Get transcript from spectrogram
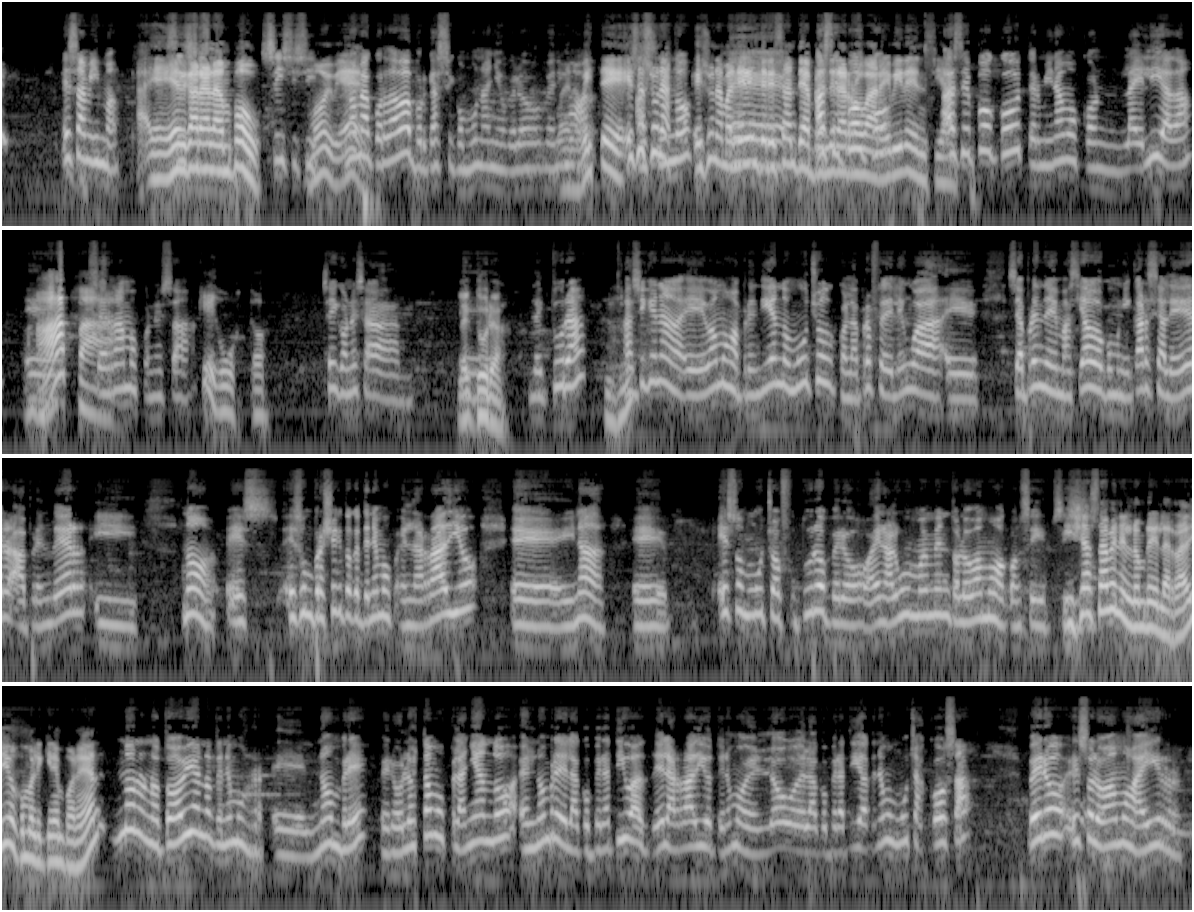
esa misma. Eh, Edgar sí. Allan Poe. Sí, sí, sí. Muy bien. No me acordaba porque hace como un año que lo venimos Bueno, ¿viste? Esa es una, es una manera Eh, interesante de aprender a robar, poco- evidencia. Hace poco terminamos con la Ilíada. eh, ¡Apa! cerramos con esa, Qué gusto. sí, con esa Lectura. Lectura. Así que nada, eh, vamos aprendiendo mucho. Con la profe de lengua eh, se aprende demasiado a comunicarse, a leer, a aprender. Y no, es, es un proyecto que tenemos en la radio. eh, y nada, eh, eso es mucho a futuro, pero en algún momento lo vamos a conseguir. sí. ¿Y ya saben el nombre de la radio? ¿Cómo le quieren poner? No, no, no, todavía no tenemos eh, el nombre, pero lo estamos planeando. El nombre de la cooperativa, de la radio, tenemos el logo de la cooperativa, tenemos muchas cosas, pero eso lo vamos a ir,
